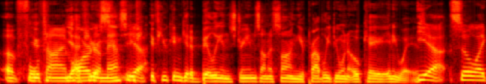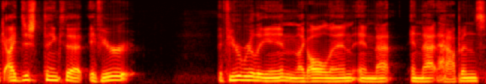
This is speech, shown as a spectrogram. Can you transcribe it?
a full-time yeah, artist if you're a massive, yeah if you can get a billion streams on a song, you're probably doing okay anyways. yeah so like i just think that if you're if you're really in like all in and that and that happens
